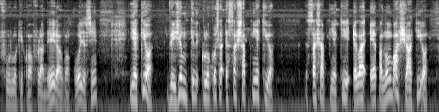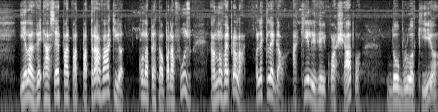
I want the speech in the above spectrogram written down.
furou aqui com a furadeira, alguma coisa assim. E aqui, ó, vejamos que ele colocou essa, essa chapinha aqui, ó. Essa chapinha aqui, ela é para não baixar aqui, ó. E ela vem, ela serve para travar aqui, ó. Quando apertar o parafuso, ela não vai para lá. Olha que legal. Aqui ele veio com a chapa, ó. Dobrou aqui, ó.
